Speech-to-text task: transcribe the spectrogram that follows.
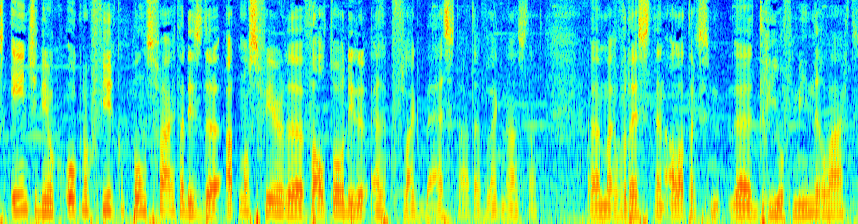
Er is eentje die ook, ook nog vier coupons vraagt. Dat is de Atmosfeer, de valtoren die er eigenlijk vlakbij staat en vlak naast staat. Uh, maar voor de rest zijn alle attracties drie of minder waard.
